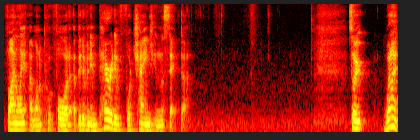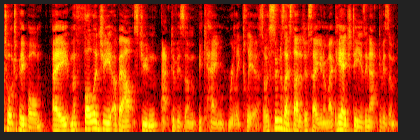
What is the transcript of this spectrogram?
Finally, I want to put forward a bit of an imperative for change in the sector. So when I talk to people, a mythology about student activism became really clear. So as soon as I started to say, you know, my PhD is in activism,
